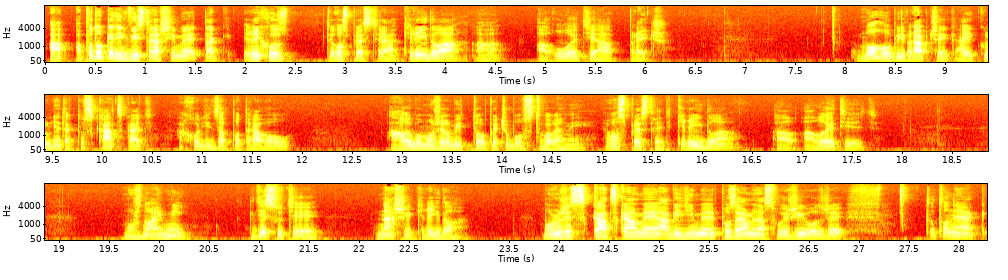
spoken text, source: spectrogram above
A, a potom, keď ich vystrašíme, tak rýchlo rozprestria krídla a, a uletia preč. Mohol by vrabček aj kľudne takto skáckať a chodiť za potravou, alebo môže robiť to, prečo bol stvorený. Rozprestrieť krídla a, a letieť. Možno aj my. Kde sú tie naše krídla? Možno, že skackáme a vidíme, pozeráme na svoj život, že toto nejak,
